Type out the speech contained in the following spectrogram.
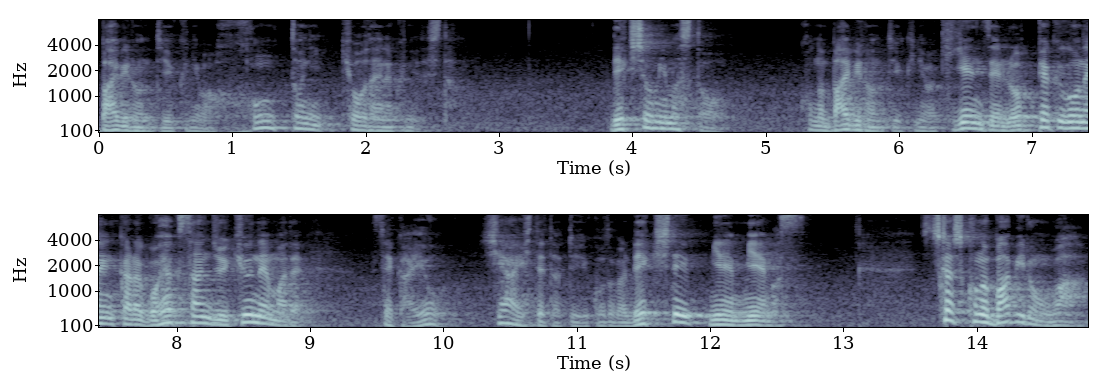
バビロンという国は本当に強大な国でした。歴史を見ますとこのバビロンという国は紀元前605年から539年まで世界を支配してたということが歴史で見えます。しかしこのバビロンは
